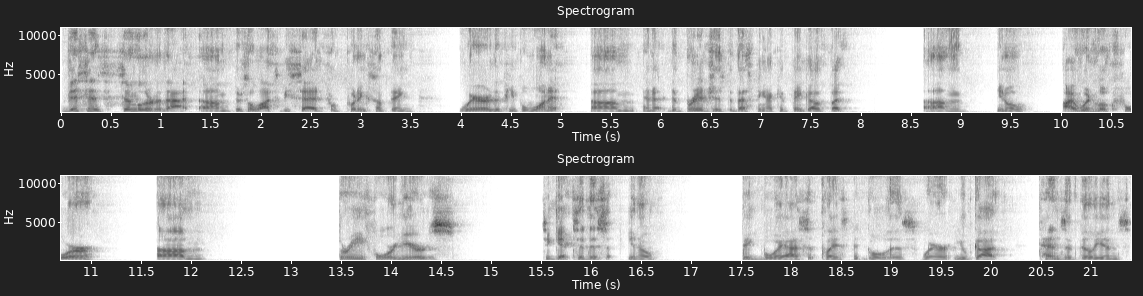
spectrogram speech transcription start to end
this is similar to that. Um, there's a lot to be said for putting something where the people want it, um, and uh, the bridge is the best thing I can think of. But um, you know, I would look for um, three, four years to get to this, you know, big boy asset place that gold is, where you've got tens of billions.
